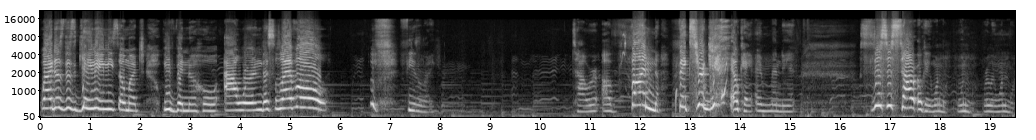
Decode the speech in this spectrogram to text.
Why does this game hate me so much? We've been a whole hour in this level. Feels like. Tower of Fun! Fix your game! Okay, I'm ending it. This is Tower. Okay, one more. One more. Really, one more.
